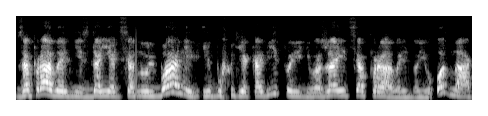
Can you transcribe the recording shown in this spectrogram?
за правильність дається 0 балів і будь-яка відповідь вважається правильною. Однак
